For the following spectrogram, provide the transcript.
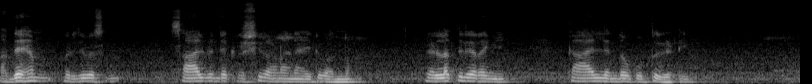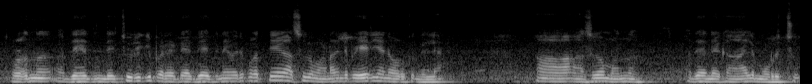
അദ്ദേഹം ഒരു ദിവസം സാൽവിന്റെ കൃഷി കാണാനായിട്ട് വന്നു. വെള്ളത്തിലിറങ്ങി കാലിലെന്തോ കുത്തു കിട്ടി. തുടർന്ന് അദ്ദേഹത്തിന്റെ ചുരുക്കി പറയട്ടെ അദ്ദേഹത്തിന് ഒരു പ്രത്യേക അസുഖമാണ്. അതിന്റെ പേര് ഞാൻ ഓർക്കുന്നില്ല. ആ അസുഖം വന്ന് അദ്ദേഹത്തിന്റെ കാൽ മുറിച്ചു.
